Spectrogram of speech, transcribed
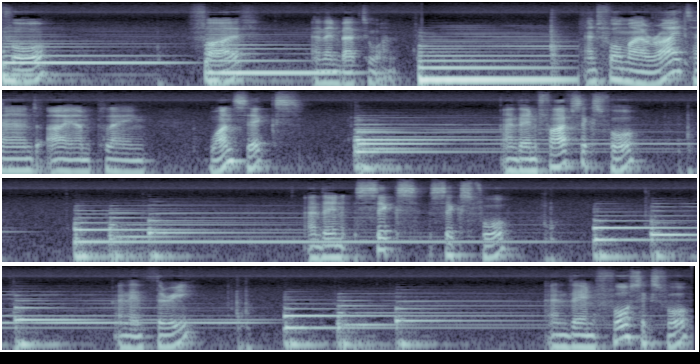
four, five, and then back to one. And for my right hand, I am playing one, six, and then 564 and then 664 and then 3 and then 464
